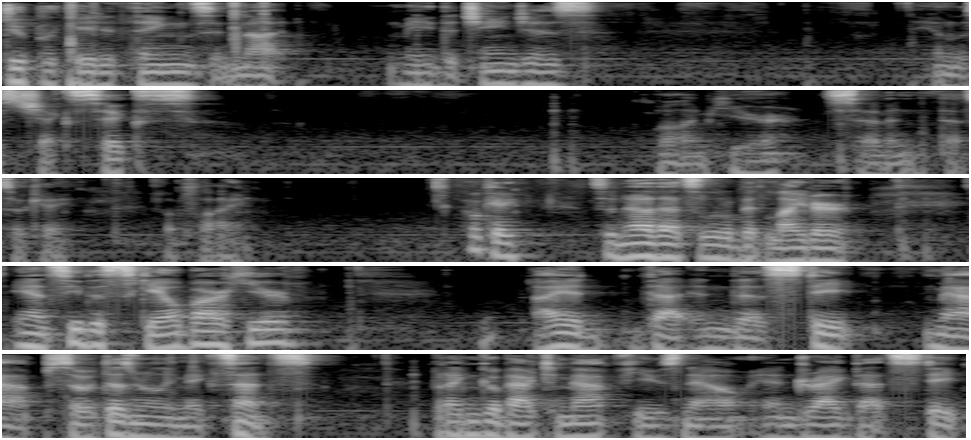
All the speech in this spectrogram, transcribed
duplicated things and not made the changes. And let's check 6. While I'm here, 7, that's okay. Apply. Okay, so now that's a little bit lighter. And see the scale bar here? I had that in the state map, so it doesn't really make sense. But I can go back to map views now and drag that state,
